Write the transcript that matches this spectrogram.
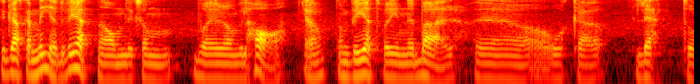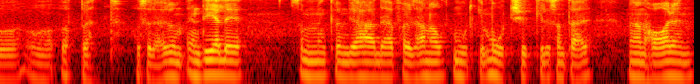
är ganska medvetna om liksom vad är det de vill ha. Ja. De vet vad det innebär eh, att åka lätt och, och öppet och sådär. De- En del är, som en kund jag hade här förut, han har åkt mot, motorcykel och sånt där. Men han har en,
